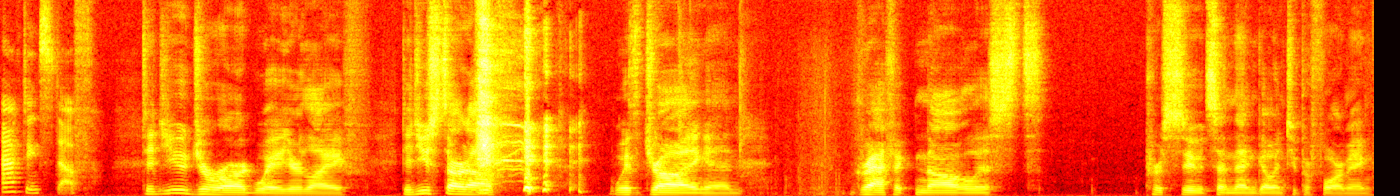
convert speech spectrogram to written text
acting stuff. Did you Gerard Way your life? Did you start off with drawing and graphic novelist pursuits and then go into performing?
